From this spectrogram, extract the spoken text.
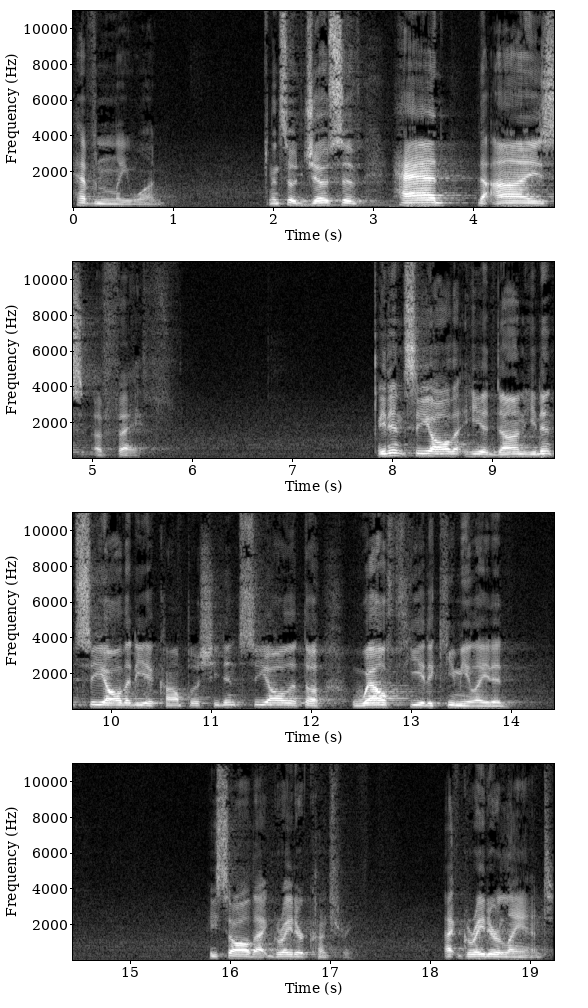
heavenly one. And so Joseph had the eyes of faith. He didn't see all that he had done. He didn't see all that he accomplished. He didn't see all that the wealth he had accumulated. He saw that greater country, that greater land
